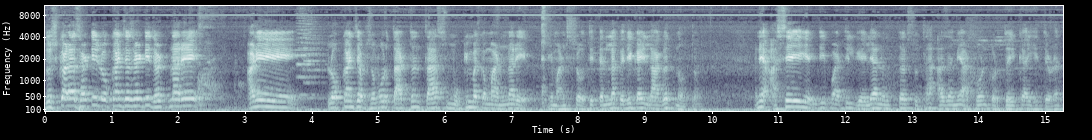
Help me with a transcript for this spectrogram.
दुष्काळासाठी लोकांच्यासाठी झटणारे आणि लोकांच्या समोर ताटन तास मुकिमक मांडणारे हे माणसं होते त्यांना कधी काही लागत नव्हतं. आणि असे एन डी पाटील गेल्यानंतर सुद्धा आज आम्ही आठवण करतोय का हे तेवढं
